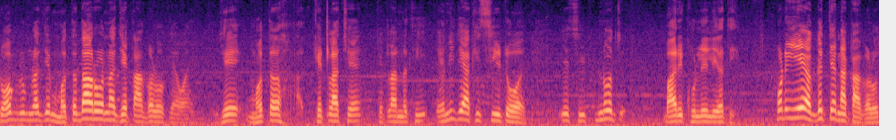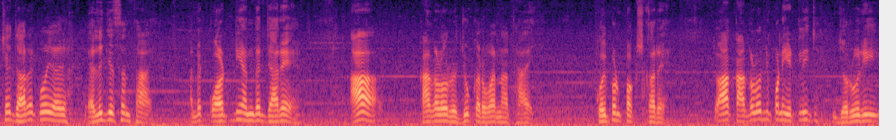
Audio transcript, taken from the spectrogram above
સ્ટ્રોંગ રૂમના જે મતદારોના જે કાગળો કહેવાય, જે મત કેટલા છે, કેટલા નથી, એની જે આખી સીટ હોય, એ સીટનો જ બારી ખુલેલી હતી. પણ એ અગત્યના કાગળો છે. જ્યારે કોઈ એલિગેશન થાય અને કોર્ટની અંદર જ્યારે આ કાગળો રજૂ કરવાના થાય, કોઈ પણ પક્ષ કરે, તો આ કાગળોની પણ એટલી જ જરૂરી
